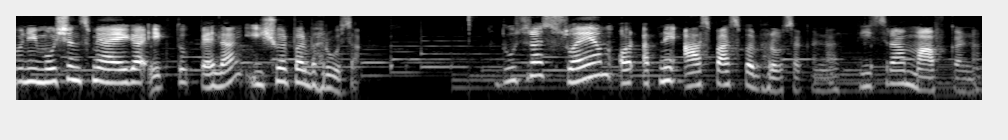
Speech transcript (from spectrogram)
उन इमोशंस में आएगा, एक तो पहला, ईश्वर पर भरोसा। दूसरा, स्वयं और अपने आसपास पर भरोसा करना। तीसरा, माफ़ करना।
